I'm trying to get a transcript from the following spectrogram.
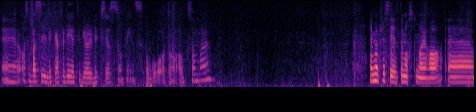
Eh, och så basilika, för det tycker jag är det lyxigaste som finns att gå och ta av på sommaren. Ja men precis, det måste man ju ha. Eh,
